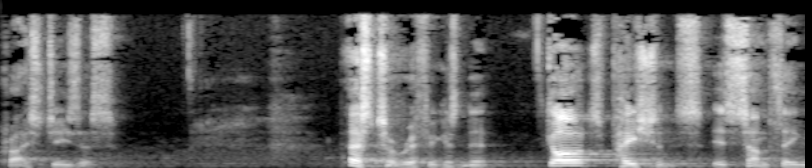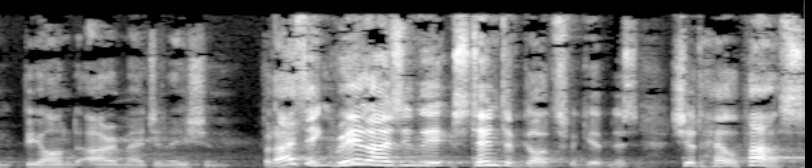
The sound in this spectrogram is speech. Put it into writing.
Christ Jesus. That's terrific, isn't it? God's patience is something beyond our imagination. But I think realizing the extent of God's forgiveness should help us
